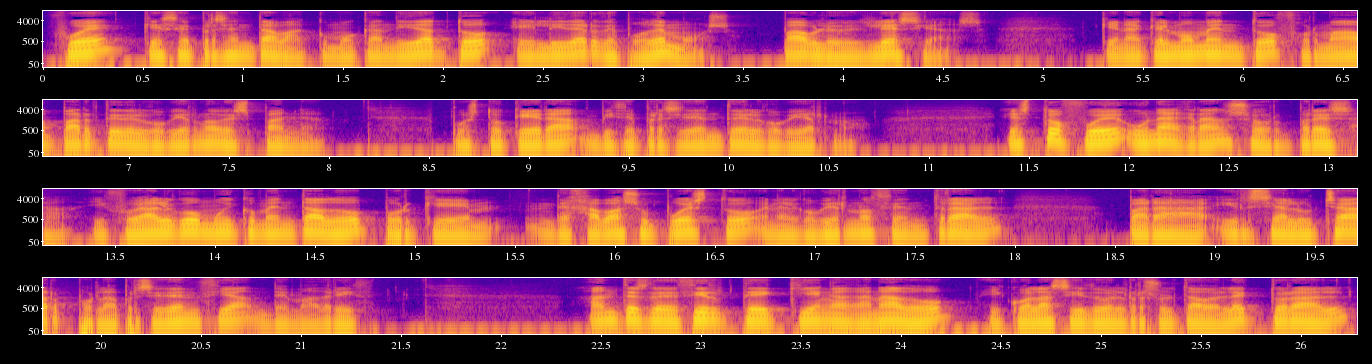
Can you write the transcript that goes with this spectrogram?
fue que se presentaba como candidato el líder de Podemos, Pablo Iglesias, que en aquel momento formaba parte del gobierno de España, puesto que era vicepresidente del gobierno. Esto fue una gran sorpresa y fue algo muy comentado porque dejaba su puesto en el gobierno central para irse a luchar por la presidencia de Madrid. Antes de decirte quién ha ganado y cuál ha sido el resultado electoral,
